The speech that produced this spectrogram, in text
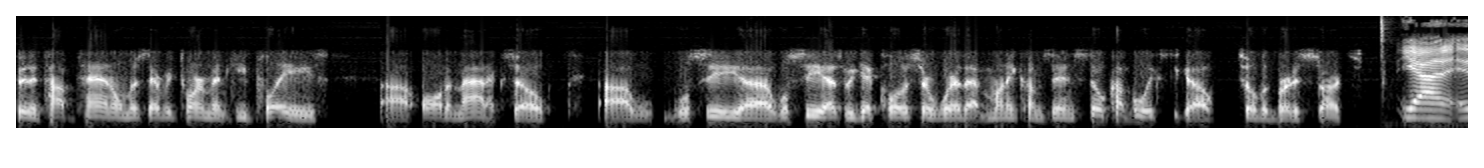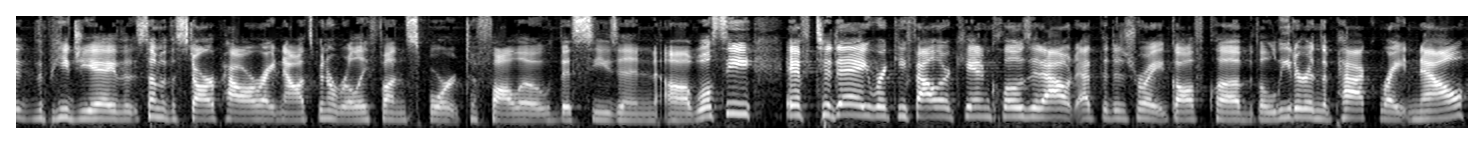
been a top 10 almost every tournament he plays uh, automatic. So uh, we'll see. Uh, we'll see as we get closer where that money comes in. Still a couple weeks to go till the British starts. Yeah, it, the PGA, the, some of the star power right now. It's been a really fun sport to follow this season. Uh, we'll see if today Rickie Fowler can close it out at the Detroit Golf Club, the leader in the pack right now.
